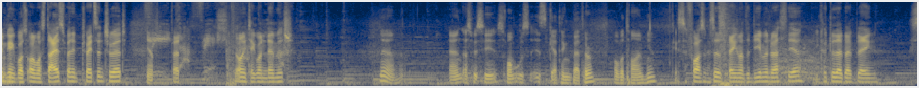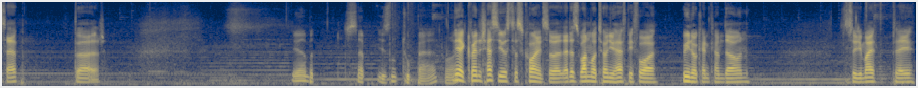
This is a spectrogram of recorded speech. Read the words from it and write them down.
Imp Gang Boss almost dies when it trades into it. Yep. But you only take one damage. Yeah. And as we see, Swamp Ooze is getting better over time here. Okay, so Force considers playing on the Demonwrath here. You could do that by playing Sap, but Yeah, but Sap isn't too bad, right? Yeah, Kranich has used his coin, so that is one more turn you have before Reno can come down. So you might play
